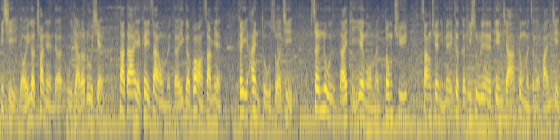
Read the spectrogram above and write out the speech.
一起有一个串联的五条的路线。那大家也可以在我们的一个官网上面，可以按图索骥。深入来体验我们东区商圈里面的各个艺术类的店家，跟我们整个环境。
